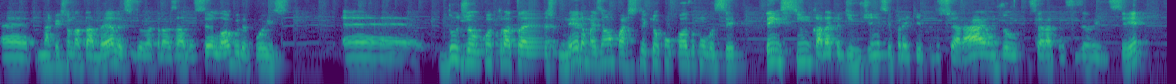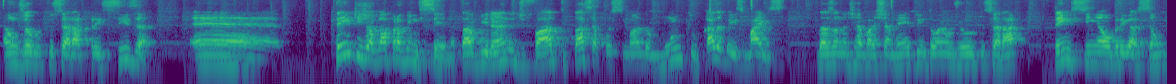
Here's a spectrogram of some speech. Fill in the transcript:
É, na questão da tabela, esse jogo atrasado ser logo depois é, do jogo contra o Atlético Mineiro, mas é uma partida que eu concordo com você. Tem sim um caráter de urgência para a equipe do Ceará, é um jogo que o Ceará precisa vencer, é um jogo que o Ceará precisa. É, tem que jogar para vencer, né? Tá virando de fato, tá se aproximando muito, cada vez mais da zona de rebaixamento, então é um jogo que o Ceará tem sim a obrigação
